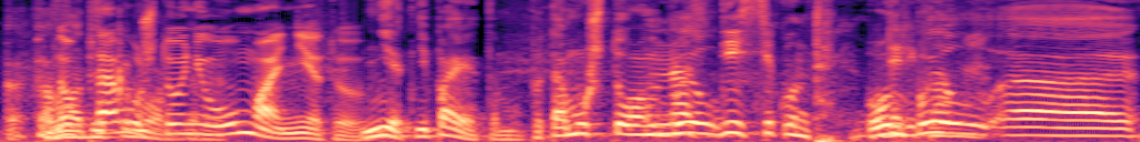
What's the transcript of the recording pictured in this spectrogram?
Ну, потому Мордора? что у него ума нету. Нет, не поэтому. Потому что он у был... 10 секунд Он был э,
